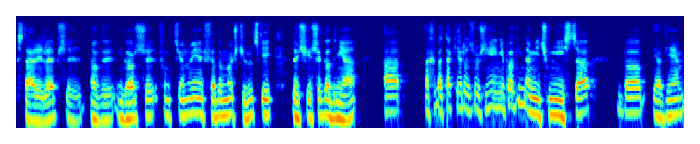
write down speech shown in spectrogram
stary, lepszy, nowy, gorszy funkcjonuje w świadomości ludzkiej do dzisiejszego dnia, a no chyba takie rozróżnienie nie powinno mieć miejsca, bo ja wiem,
